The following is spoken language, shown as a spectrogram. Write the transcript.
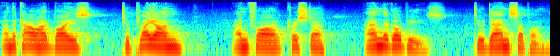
and the cowherd boys to play on and for Krishna and the gopis to dance upon.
